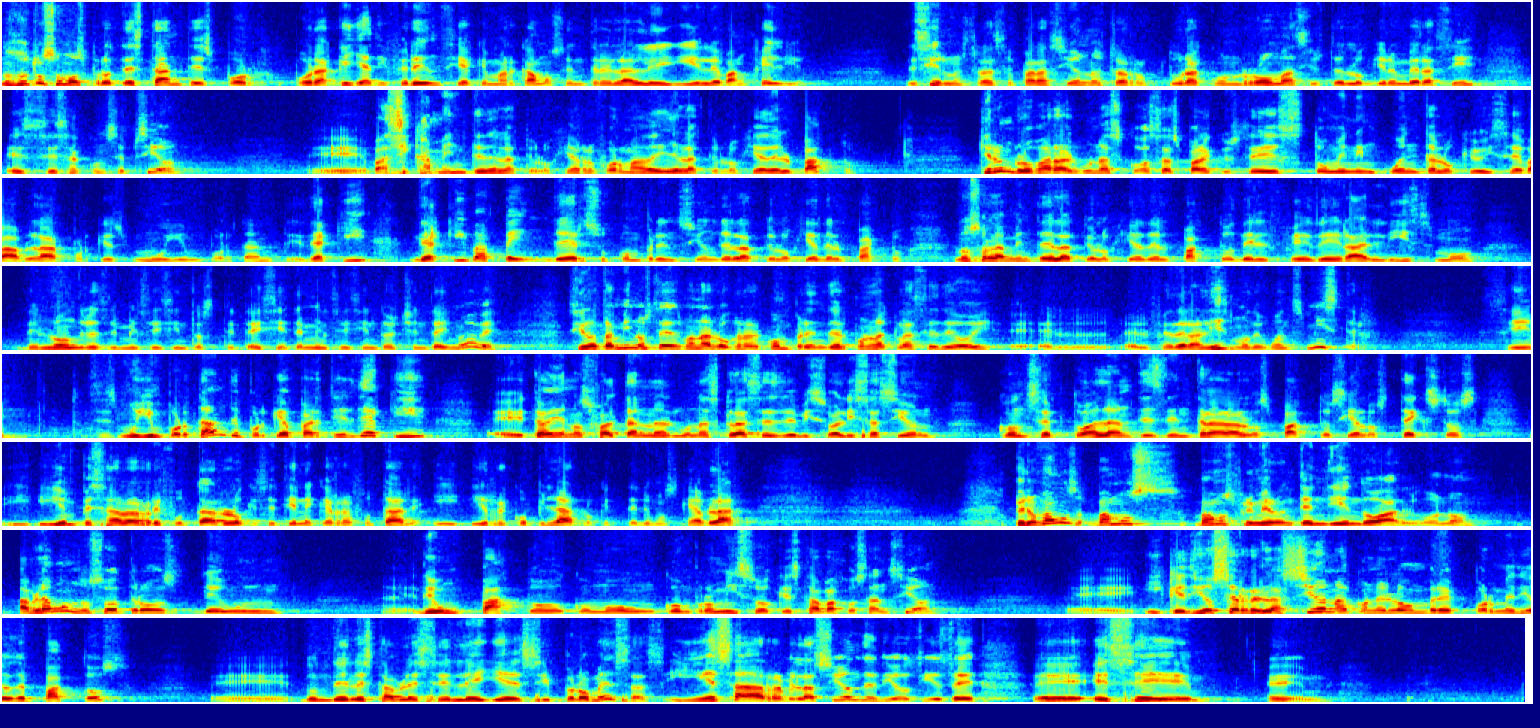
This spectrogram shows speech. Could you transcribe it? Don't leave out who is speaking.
Speaker 1: Nosotros somos protestantes por, por aquella diferencia que marcamos entre la ley y el Evangelio. Es decir, nuestra separación, nuestra ruptura con Roma, si ustedes lo quieren ver así, es esa concepción, eh, básicamente de la teología reformada y de la teología del pacto. Quiero englobar algunas cosas para que ustedes tomen en cuenta lo que hoy se va a hablar, porque es muy importante. De aquí, de aquí va a pender su comprensión de la teología del pacto, no solamente de la teología del pacto del federalismo de Londres de 1677-1689, sino también ustedes van a lograr comprender con la clase de hoy el, el federalismo de Westminster. ¿sí? Entonces es muy importante porque a partir de aquí eh, todavía nos faltan algunas clases de visualización conceptual antes de entrar a los pactos y a los textos y, empezar a refutar lo que se tiene que refutar y, recopilar lo que tenemos que hablar. Pero vamos, vamos, vamos primero entendiendo algo, ¿no? Hablamos nosotros de un, eh, de un pacto como un compromiso que está bajo sanción eh, y que Dios se relaciona con el hombre por medio de pactos eh, donde Él establece leyes y promesas. Y esa revelación de Dios y ese, eh, ese eh,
